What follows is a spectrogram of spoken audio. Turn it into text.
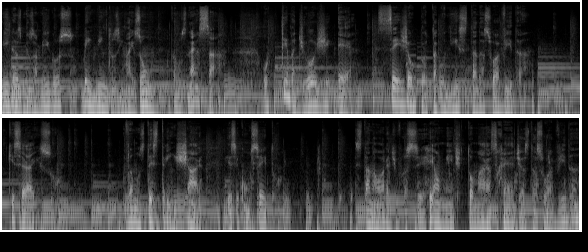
amigas, meus amigos, bem-vindos em mais um. Vamos nessa? O tema de hoje é Seja o protagonista da sua vida. O que será isso? Vamos destrinchar esse conceito. Está na hora de você realmente tomar as rédeas da sua vida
